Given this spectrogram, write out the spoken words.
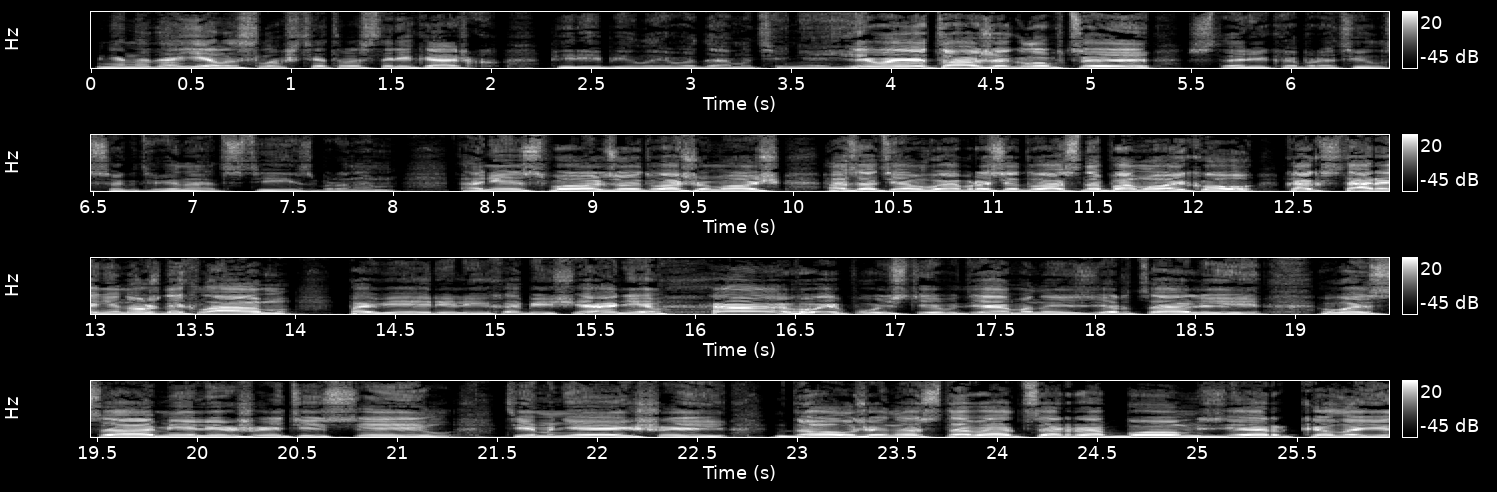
Мне надоело слушать этого старикашку, перебила его дама теней. И вы тоже глупцы, старик обратился к двенадцати избранным. Они используют вашу мощь, а затем выбросят вас на помойку, как старый ненужный хлам. Поверили их обещаниям? Ха, выпустив демона из зерцалии, вы сами лишите сил. Темнейший должен оставаться рабом зеркала и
